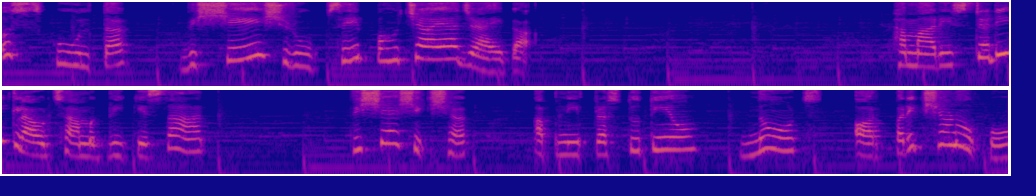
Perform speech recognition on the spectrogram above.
उस स्कूल तक विशेष रूप से पहुँचाया जाएगा। हमारी स्टडी क्लाउड सामग्री के साथ विषय शिक्षक अपनी प्रस्तुतियों, नोट्स और परीक्षणों को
